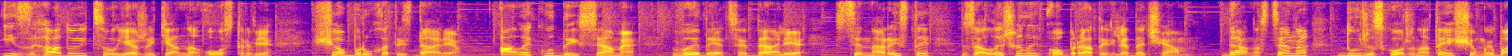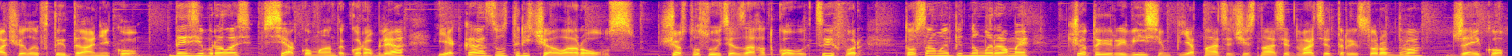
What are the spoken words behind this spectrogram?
і згадують своє життя на острові, щоб рухатись далі. Але куди саме веде це далі, сценаристи залишили обрати глядачам. Дана сцена дуже схожа на те, що ми бачили в Титаніку, де зібралась вся команда корабля, яка зустрічала Роуз. Що стосується загадкових цифр, то саме під номерами 4, 8, 15, 16, 23, 42 Джейкоб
